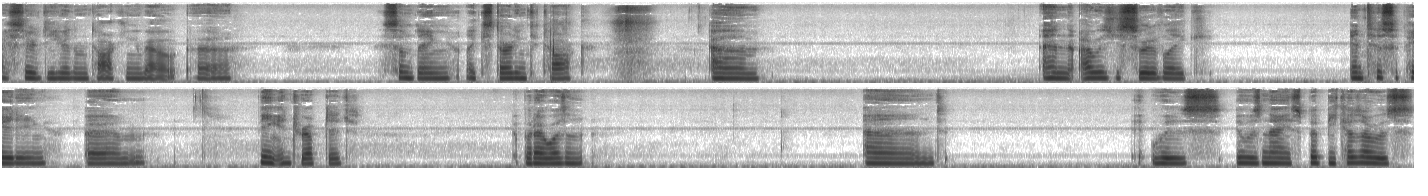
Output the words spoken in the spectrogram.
I started to hear them talking about uh, something like starting to talk. Um, and I was just sort of like anticipating um, being interrupted, but I wasn't. And it was it was nice, but because I was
